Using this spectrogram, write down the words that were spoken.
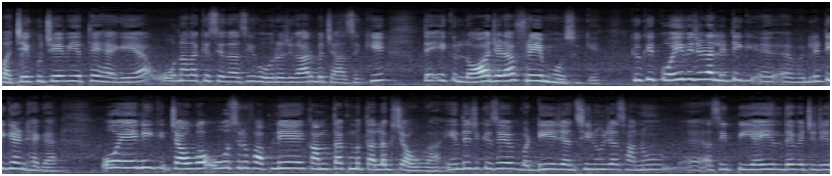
ਬਚੇ ਕੁਚੇ ਵੀ ਇੱਥੇ ਹੈਗੇ ਆ ਉਹਨਾਂ ਦਾ ਕਿਸੇ ਦਾ ਅਸੀਂ ਹੋਰ ਰੋਜ਼ਗਾਰ ਬਚਾ ਸਕੀਏ ਤੇ ਇੱਕ ਲਾਅ ਜਿਹੜਾ ਫਰੇਮ ਹੋ ਸਕੇ। ਕਿਉਂਕਿ ਕੋਈ ਵੀ ਜਿਹੜਾ ਲਿਟੀ ਲਿਟੀਗੈਂਟ ਹੈਗਾ ਉਹ ਇਹ ਨਹੀਂ ਚਾਹੂਗਾ ਉਹ ਸਿਰਫ ਆਪਣੇ ਕੰਮ ਤੱਕ ਮੁਤਲਕ ਚਾਹੂਗਾ। ਇਹਦੇ 'ਚ ਕਿਸੇ ਵੱਡੀ ਏਜੰਸੀ ਨੂੰ ਜਾਂ ਸਾਨੂੰ ਅ, ਅਸੀਂ ਪੀਆਈ ਦੇ ਵਿੱਚ ਜੇ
